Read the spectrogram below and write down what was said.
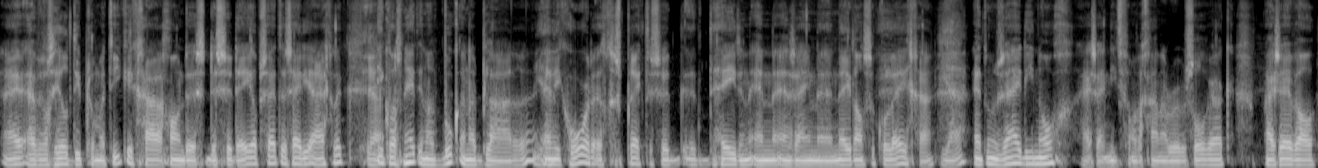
hij, hij was heel diplomatiek. Ik ga gewoon de, de CD opzetten, zei hij eigenlijk. Ja. Ik was net in dat boek aan het bladeren. En ik hoorde het gesprek tussen eh, Heden en, en zijn eh, Nederlandse collega. Ja. En toen zei hij nog, hij zei niet van we gaan naar Rubber Soul werken. Maar hij zei wel,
